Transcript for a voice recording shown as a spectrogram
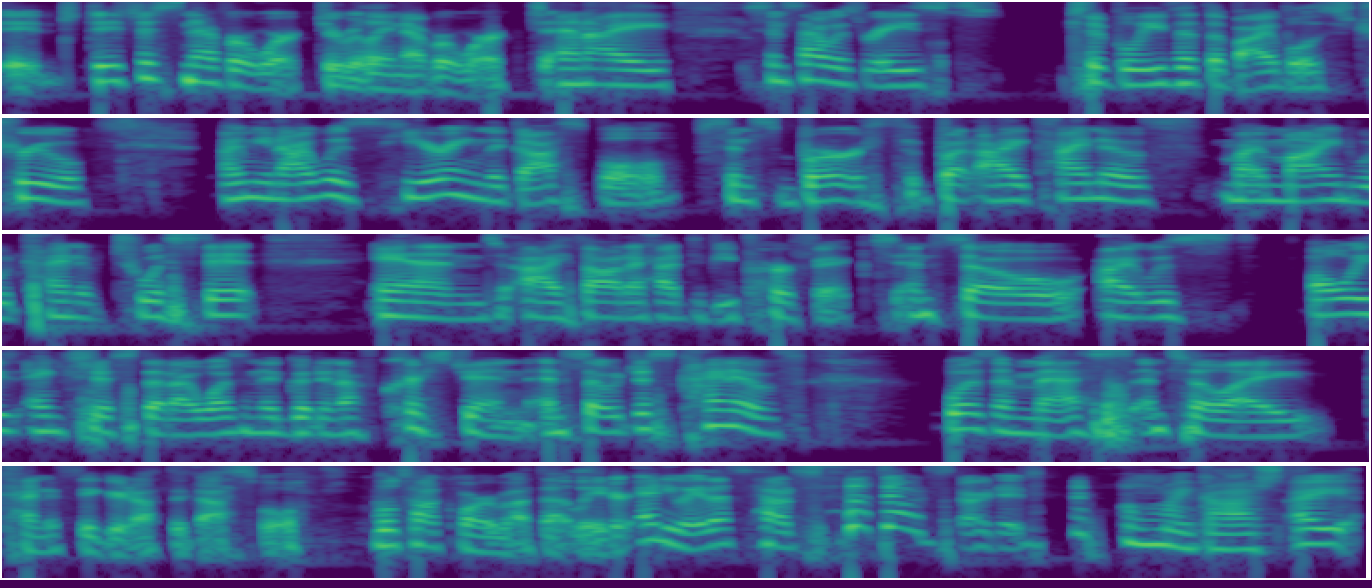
it, it just never worked. It really never worked. And I, since I was raised to believe that the Bible is true, I mean, I was hearing the gospel since birth, but I kind of, my mind would kind of twist it. And I thought I had to be perfect. And so I was always anxious that I wasn't a good enough Christian. And so it just kind of was a mess until I kind of figured out the gospel. We'll talk more about that later. Anyway, that's how that's how it started. oh my gosh. I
